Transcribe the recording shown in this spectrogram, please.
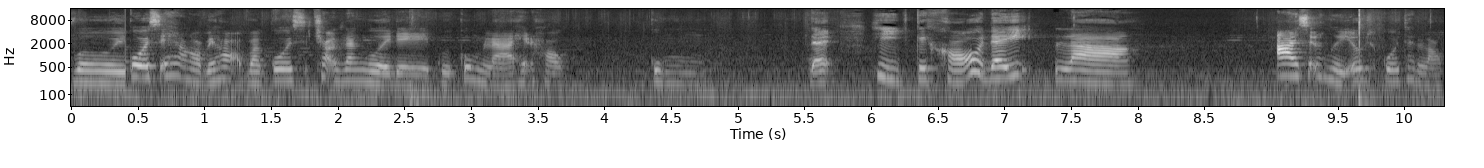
vời. Cô ấy sẽ hẹn hò với họ và cô ấy sẽ chọn ra người để cuối cùng là hẹn hò cùng. Đấy thì cái khó ở đây là ai sẽ là người yêu cho cô ấy thật lòng?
